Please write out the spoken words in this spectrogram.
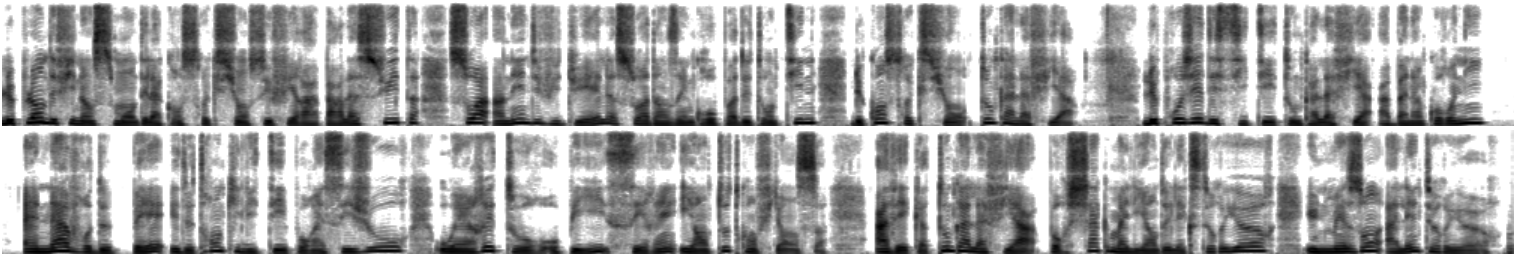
Le plan de financement de la construction suffira par la suite soit en individuel, soit dans un groupe de tontines de construction Tunkalafia. Le projet de cité Tunkalafia à Banankoroni un havre de paix et de tranquillité pour un séjour ou un retour au pays serein et en toute confiance. Avec Tungalafia pour chaque Malien de l'extérieur, une maison à l'intérieur.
